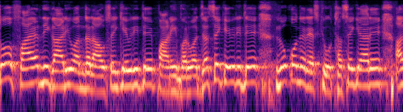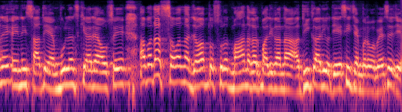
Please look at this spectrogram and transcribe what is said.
તો ફાયરની ગાડીઓ અંદર આવશે. કેવી રીતે પાણી ભરવા જશે, કેવી રીતે લોકોને રેસ્ક્યુ થશે ક્યારે, અને એની સાથે એમ્બ્યુલન્સ ક્યારે આવશે? આ બધા સવાલના જવાબ તો સુરત મહાનગરપાલિકાના અધિકારીઓ જે એસી ચેમ્બરમાં બેસે છે,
